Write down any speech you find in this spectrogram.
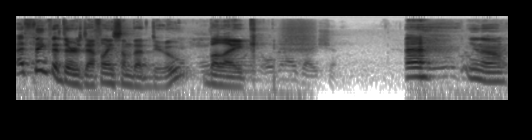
I think that there's definitely some that do, but like eh, you know.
